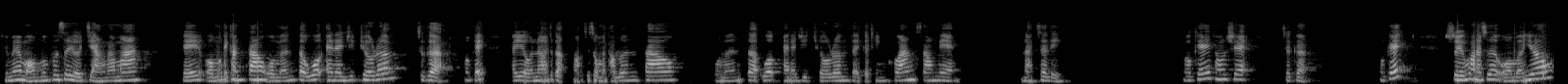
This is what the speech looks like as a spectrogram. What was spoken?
前面我们不是有讲了吗？哎，我们可以看到我们的 work energy theorem 这个 OK，还有呢这个啊，这是我们讨论到我们的 work energy theorem 的一个情况上面，那这里 OK，同学这个 OK。所以话是我们用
